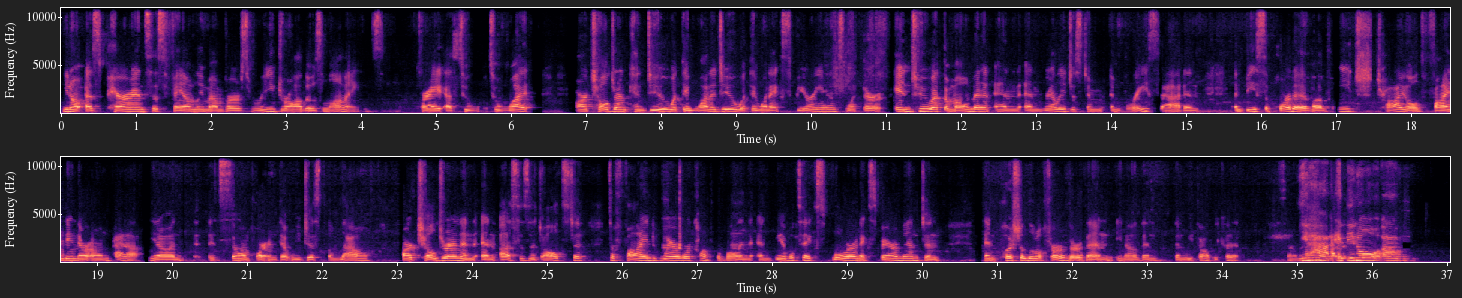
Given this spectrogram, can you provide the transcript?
you know, as parents, as family members, redraw those lines, right? As to to what our children can do what they want to do what they want to experience what they're into at the moment and and really just em- embrace that and and be supportive of each child finding their own path you know and it's so important that we just allow our children and and us as adults to to find where we're comfortable and and be able to explore and experiment and and push a little further than you know than than we thought we could. So, yeah and you know um,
